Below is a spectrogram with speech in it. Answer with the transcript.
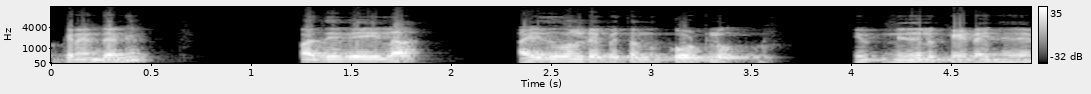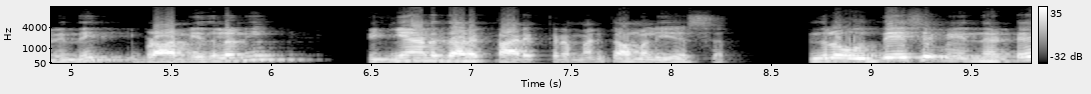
ఓకేనా ఎంతండి పదివేల ఐదు వందల డెబ్బై తొమ్మిది కోట్లు నిధులు కేటాయించడం జరిగింది. ఇప్పుడు ఆ నిధులని విజ్ఞానధార కార్యక్రమానికి అమలు చేస్తారు. ఇందులో ఉద్దేశం ఏంటంటే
